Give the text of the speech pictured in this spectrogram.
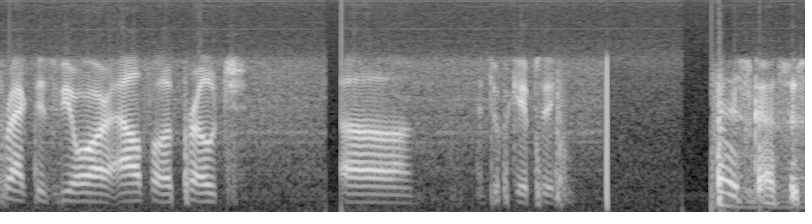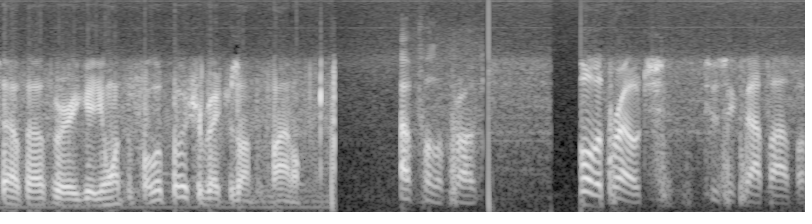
practice VOR Alpha approach uh, into Poughkeepsie. Hey, Sky 6 Alpha Alpha, very good. You want the full approach or just on the final? Uh, full approach. Full approach 26 Alpha Alpha.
